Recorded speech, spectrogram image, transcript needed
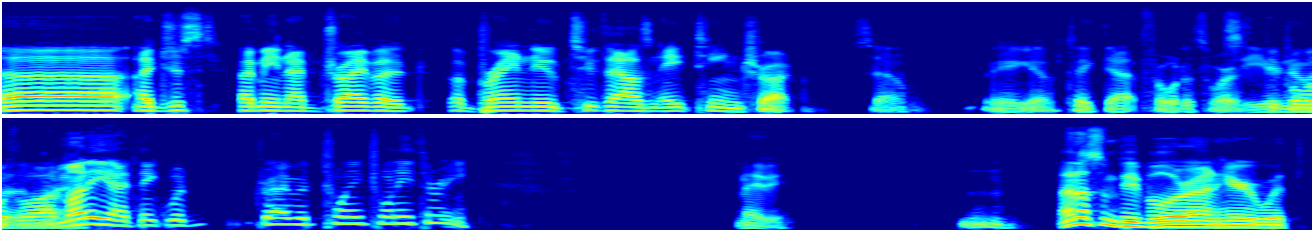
Uh, I just, I mean, I drive a, a brand new 2018 truck. So there you go. Take that for what it's worth. So People with a lot of money, I think, would drive a 2023. Maybe. Mm. I know some people around here with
